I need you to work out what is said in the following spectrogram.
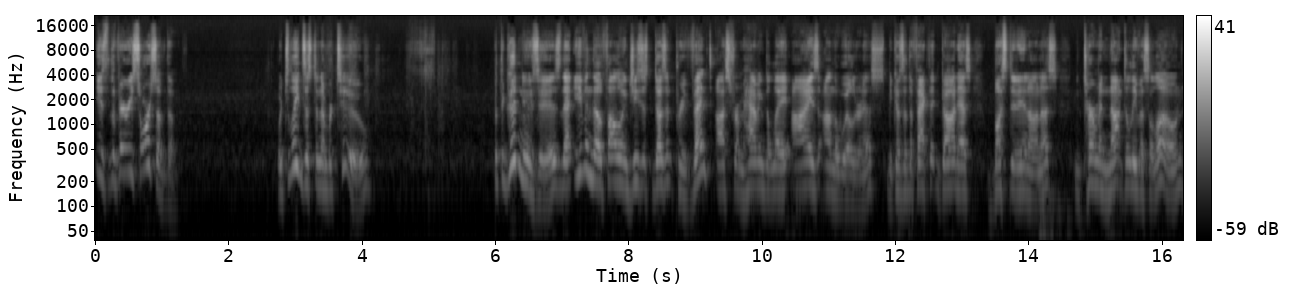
is the very source of them. Which leads us to number two. But the good news is that even though following Jesus doesn't prevent us from having to lay eyes on the wilderness because of the fact that God has busted in on us, determined not to leave us alone,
